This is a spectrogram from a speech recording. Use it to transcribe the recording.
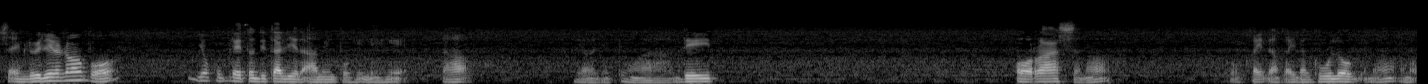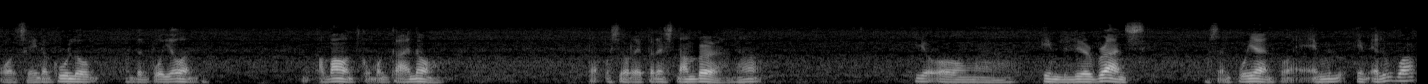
Sa employer naman po yung kumpletong detalye na amin po hinihingi. Uh, Yan, yung pong ah, date, oras, ano, kung kailan kayo naghulog, ano, anong oras kayo naghulog, andun po yon amount, kung magkano. Tapos yung reference number, ano, yung uh, ML branch, kung saan po yan, kung ML, ML WAC,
